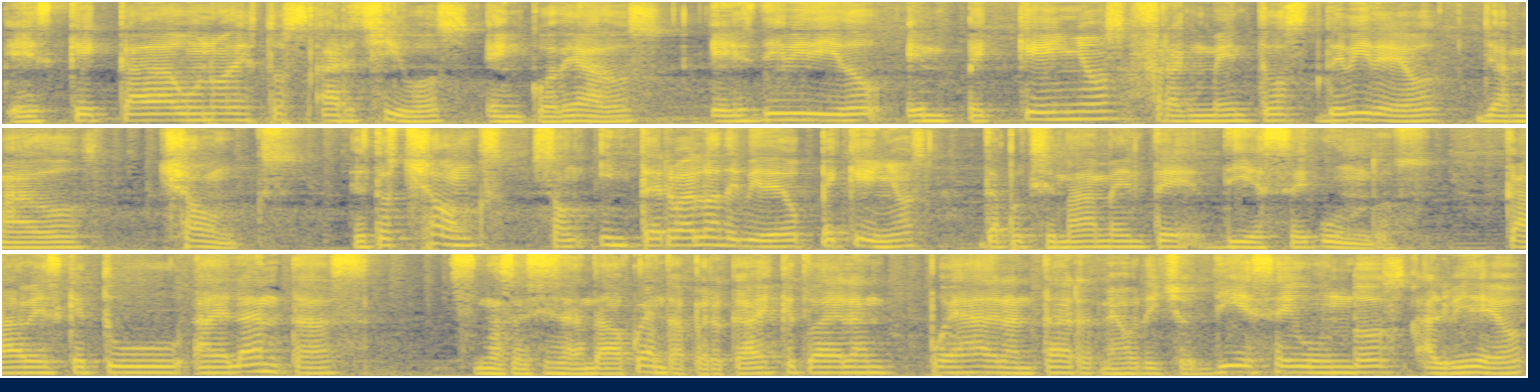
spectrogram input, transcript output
es que cada uno de estos archivos encodeados es dividido en pequeños fragmentos de video llamados chunks. Estos chunks son intervalos de video pequeños de aproximadamente 10 segundos. Cada vez que tú adelantas, no sé si se han dado cuenta, pero cada vez que tú puedes adelantar, mejor dicho, 10 segundos al video,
